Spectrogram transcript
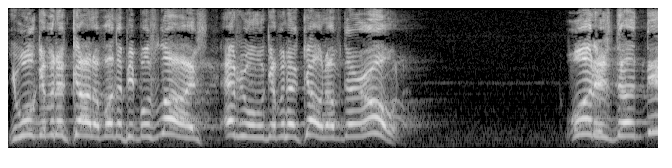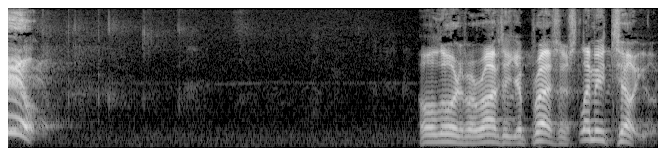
You won't give an account of other people's lives, everyone will give an account of their own. What is the deal? Oh Lord, I've arrived at your presence. Let me tell you,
